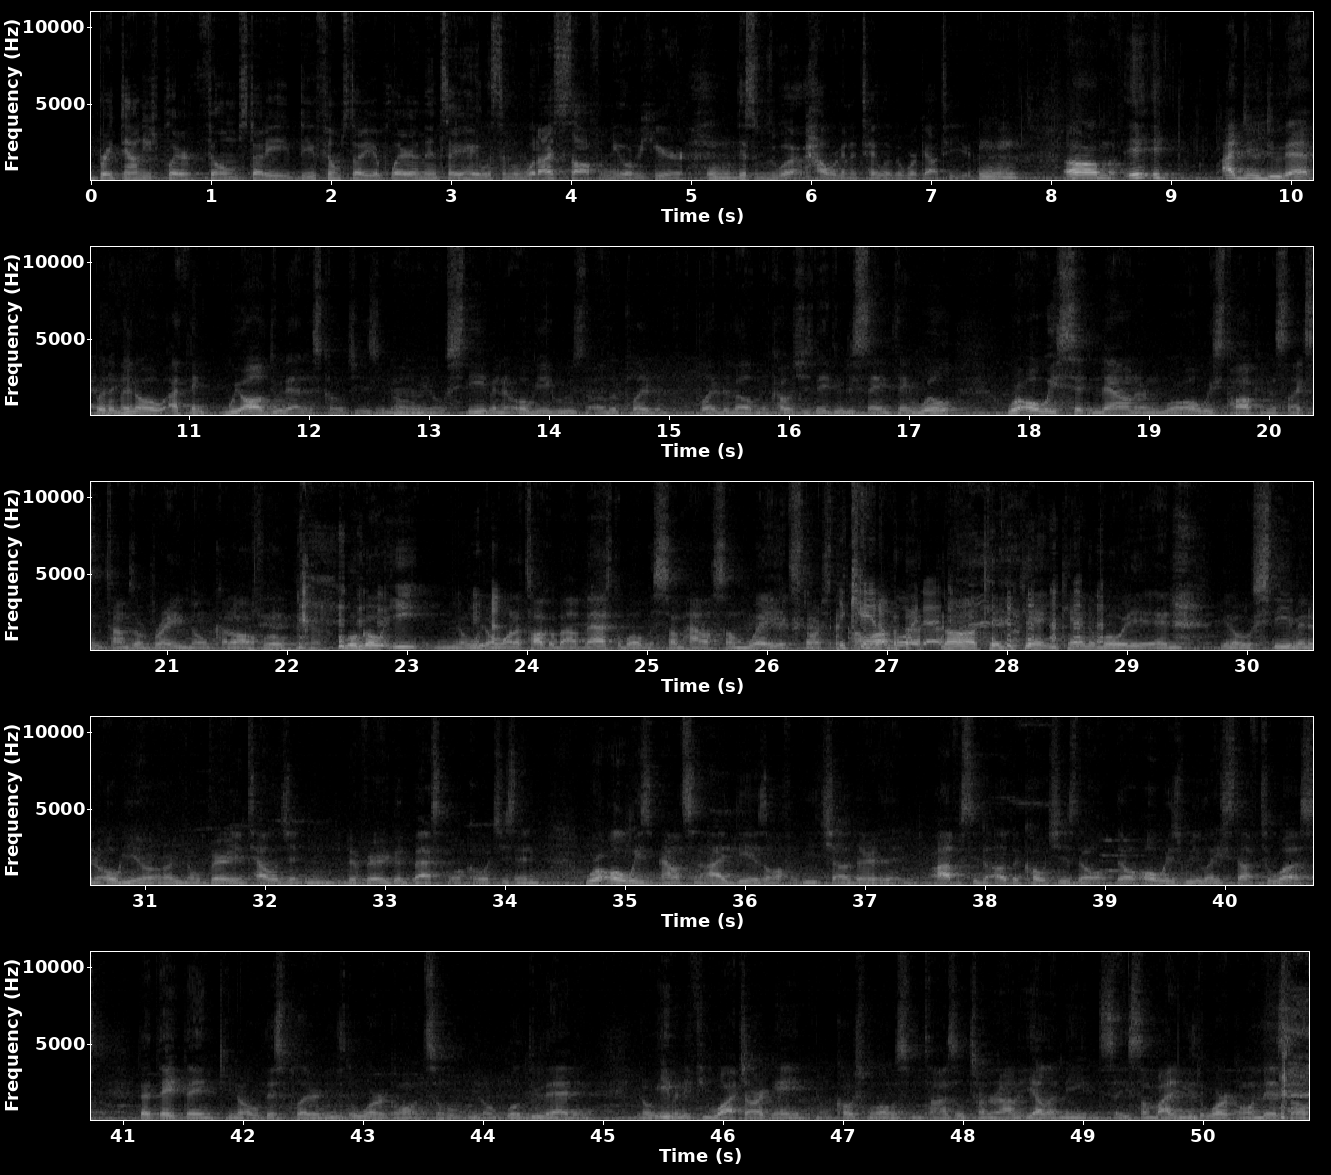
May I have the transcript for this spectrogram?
break down each player, film study? Do you film study a player and then say, hey, listen, what I saw from you over here, Mm-hmm. this is what, how we're going to tailor the workout to you? Um, it, it, I do do that, but you know, I think we all do that as coaches. You know, Mm-hmm. you know, Steven and Ogie, who's the other player de- player development coaches, they do the same thing. We'll we're always sitting down and we're always talking. It's like sometimes our brain don't cut off. We'll we'll go eat. And, you know, we don't want to talk about basketball, but somehow, some way, it starts to You come can't up. avoid it. No, can't, you can't you can't avoid it. And you know, Steven and Ogie are, are you know very intelligent and they're very good basketball coaches, and we're always bouncing ideas off of each other. And obviously, the other coaches they'll they'll always relay stuff to us that they think you know this player needs to work on. So you know we'll do that. And you know even if you watch our game, you know Coach Malone sometimes he'll turn around and yell at me and say somebody needs to work on this. So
